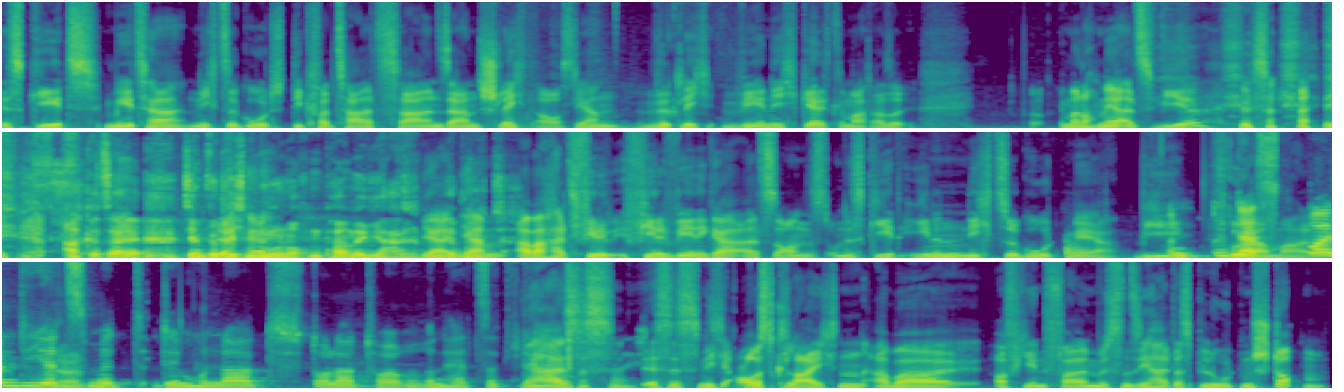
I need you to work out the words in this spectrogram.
es geht Meta nicht so gut. Die Quartalszahlen sahen schlecht aus. Die haben wirklich wenig Geld gemacht. Also immer noch mehr als wir. gerade sagen, die haben wirklich nur noch ein paar Milliarden Ja, die haben gemacht. aber halt viel, viel weniger als sonst. Und es geht ihnen nicht so gut mehr wie Und, und früher das mal. wollen die jetzt ne? mit dem 100 Dollar teureren Headset wieder Ja, es ist, es ist nicht ausgleichen, aber auf jeden Fall müssen sie halt das Bluten stoppen.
